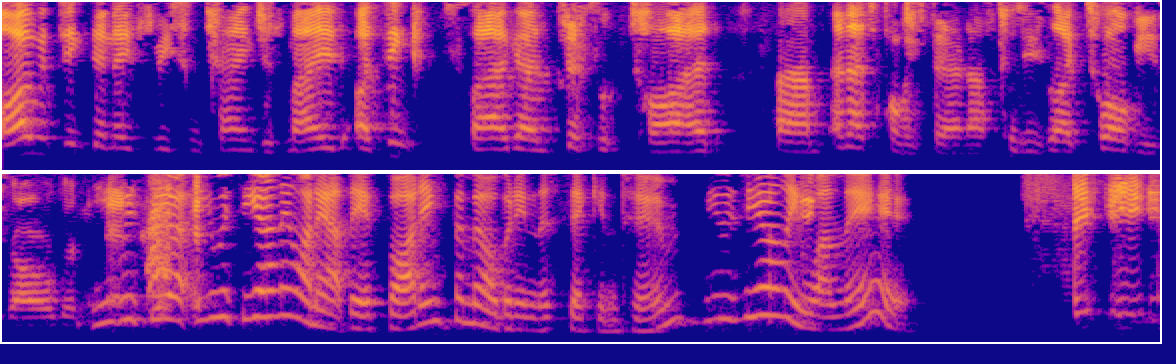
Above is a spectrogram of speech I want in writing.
I would think there needs to be some changes made. I think Spargo just looked tired. Um, and that's probably fair enough because he's like 12 years old. And, He and- was the he was the only one out there fighting for Melbourne in the second term. He was the only one there. He, he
